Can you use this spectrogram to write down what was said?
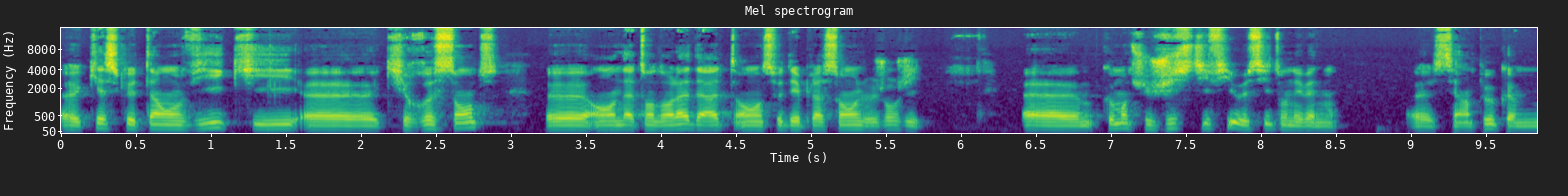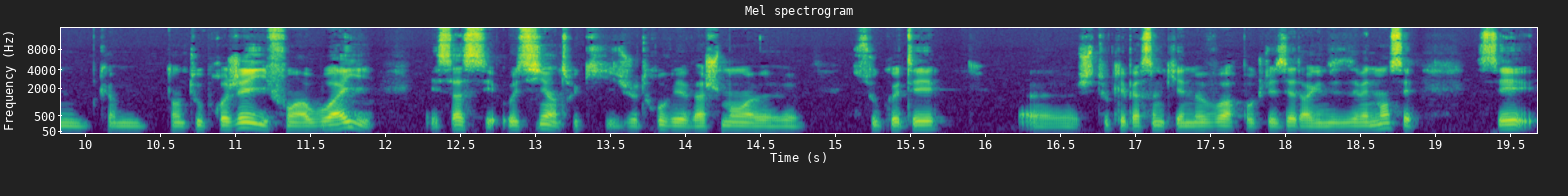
euh, qu'est-ce que tu as envie qui euh, ressentent euh, en attendant la date, en se déplaçant le jour J? comment tu justifies aussi ton événement? c'est un peu comme comme dans tout projet, il faut un why et ça c'est aussi un truc qui je trouve est vachement sous côté chez toutes les personnes qui viennent me voir pour que je les aide à organiser des événements. C'est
